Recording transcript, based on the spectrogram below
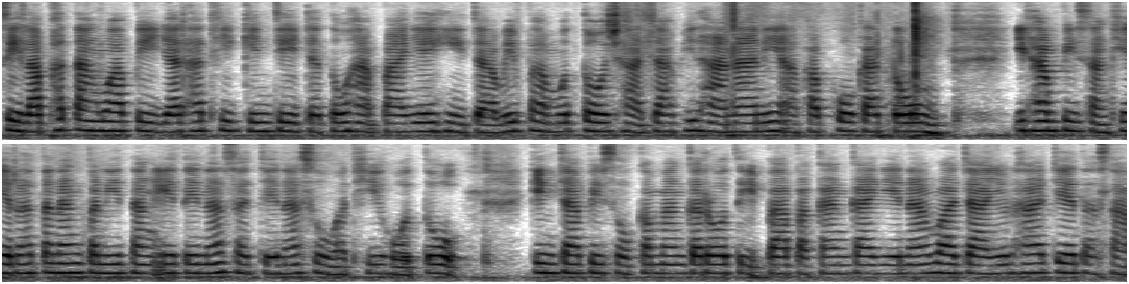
ศีลพตังวาปียทัติกินจิจตุหาปาเยหิจาวิปามุตโตฉาจาพิธานานิอภพโพกาตุงอิทัมปีสังเครัตนังปณิตัง เอเตนะสัจเจนะสุวัตถิโหตุ กินจาปิโสกัมมังกโรติปาปะกังกายเยนะวาจายุทธาเจตสา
